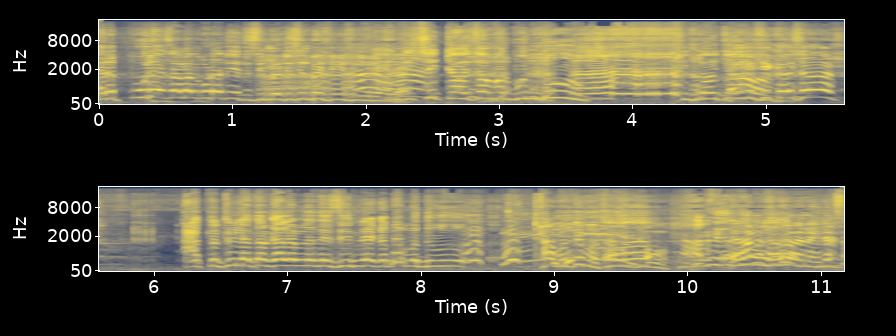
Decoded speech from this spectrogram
এর পুরো জামাল গোটা দিয়ে দিছি মেডিসিন বেশি বেশি করে। শিক্ষা হয়েছে আমার বন্ধু। শিক্ষা কি শিখাইছস আত্মা তুলে তোর গালে বলে দিয়েছি রে কথা বলতে থাপড় দিব থাপড় দিব। এখন বুঝা হয় নাই দেখছ?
